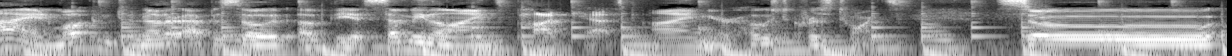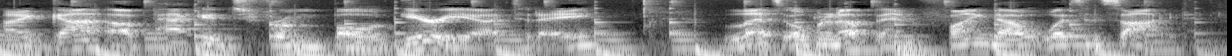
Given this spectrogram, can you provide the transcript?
Hi, and welcome to another episode of the Assembly Lines podcast. I'm your host, Chris Torrence. So, I got a package from Bulgaria today. Let's open it up and find out what's inside.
